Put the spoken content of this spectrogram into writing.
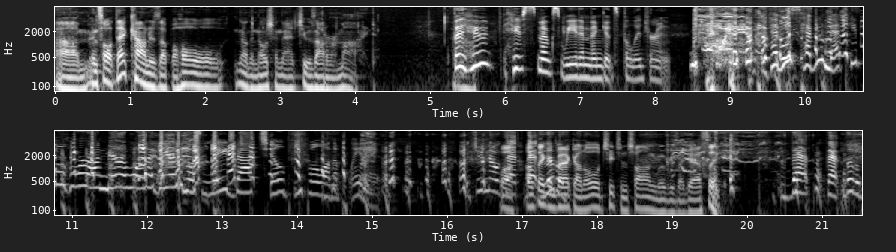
Um, and so that conjures up a whole another notion that she was out of her mind. But who who smokes weed and then gets belligerent? have you have you met people who are on marijuana? They're the most laid back, chill people on the planet. But you know that, that little, back on old Cheech and Chong movies, I guess. that that little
